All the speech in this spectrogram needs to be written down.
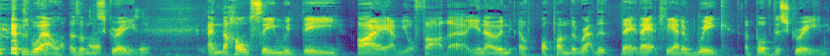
as well as on the screen. And the whole scene with the "I am your father," you know, and up up on the ra- they they actually had a rig above the screen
